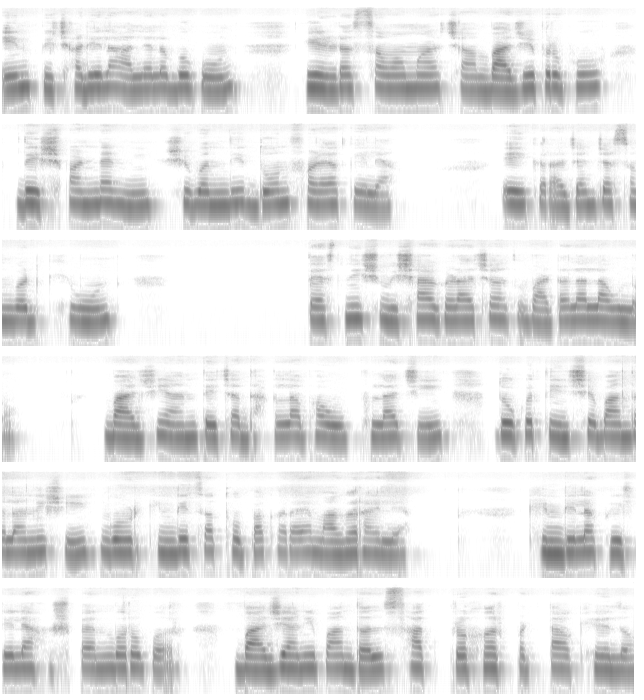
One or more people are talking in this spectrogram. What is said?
ऐन पिछाडीला आलेलं बघून येरडसवमाळच्या बाजीप्रभू देशपांड्यांनी शिबंदी दोन फळ्या केल्या. एक राजांच्या संगट घेऊन त्यासनी विशाळगडाच्या वाटाला लावलं. बाजी आणि त्याच्या धाकला भाऊ फुलाची दोघं तीनशे बांधलानिशी घोडखिंडीचा थोपा कराया मागं राहिल्या. खिंडीला भिडलेल्या हशब्यांबरोबर बाजी आणि बांदल सात प्रहर पट्टा खेळलं.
